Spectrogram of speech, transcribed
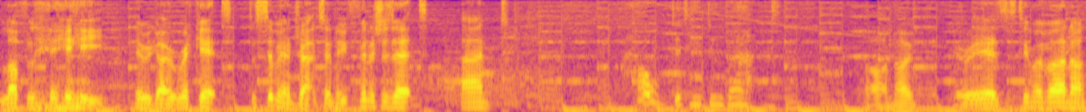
Lovely. Here we go. Rickett to Simeon Jackson, who finishes it. And how did he do that? Oh, no. Here he is. It's Timo Werner.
